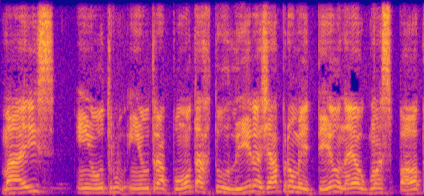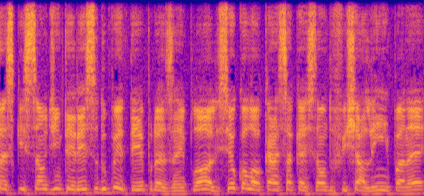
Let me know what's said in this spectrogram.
mas em, outro, em outra ponta, Arthur Lira já prometeu né, algumas pautas que são de interesse do PT, por exemplo. Olha, se eu colocar essa questão do ficha limpa, né?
